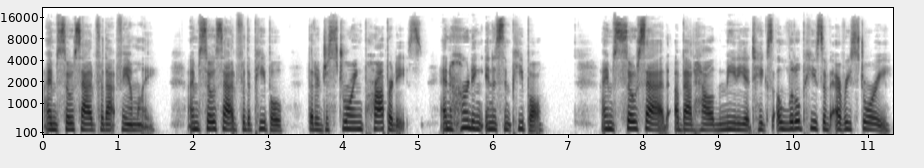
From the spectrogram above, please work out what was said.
I'm so sad for that family. I'm so sad for the people that are destroying properties and hurting innocent people. I'm so sad about how the media takes a little piece of every story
